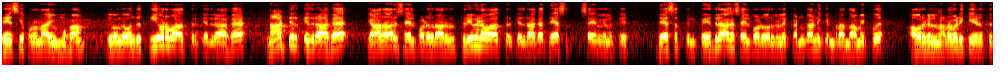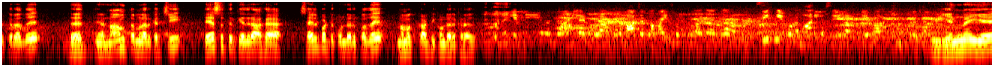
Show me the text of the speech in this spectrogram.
தேசிய புலனாய்வு முகாம் இவங்க வந்து தீவிரவாதத்திற்கு எதிராக நாட்டிற்கு எதிராக யார் யார் செயல்படுகிறார்கள் பிரிவினவாதத்திற்கு எதிராக தேச செயல்களுக்கு தேசத்திற்கு எதிராக செயல்படுபவர்களை கண்காணிக்கின்ற அந்த அமைப்பு அவர்கள் நடவடிக்கை எடுத்திருக்கிறது. இந்த நாம் தமிழர் கட்சி தேசத்திற்கு எதிராக செயல்பட்டு கொண்டிருப்பதை நமக்கு காட்டிக் கொண்டிருக்கிறது. என்ஐஏ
